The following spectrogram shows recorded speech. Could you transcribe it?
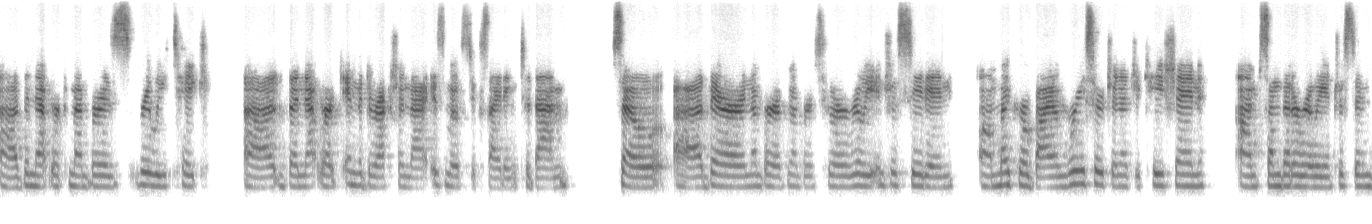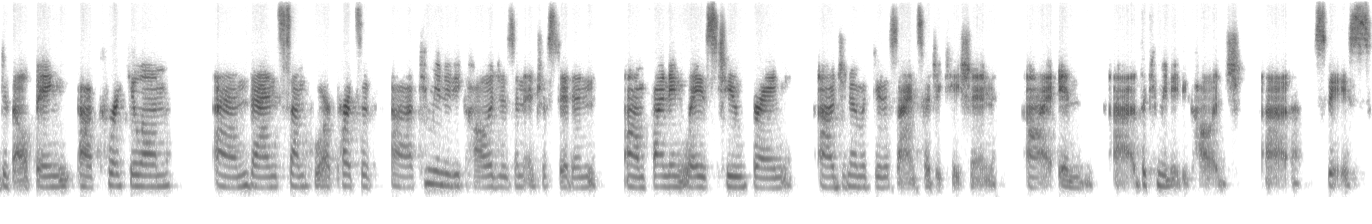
uh, the network members really take uh, the network in the direction that is most exciting to them. So uh, there are a number of members who are really interested in um, microbiome research and education, um, some that are really interested in developing uh, curriculum, and then some who are parts of community colleges and interested in um, finding ways to bring genomic data science education uh, in uh, the community college uh, space.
